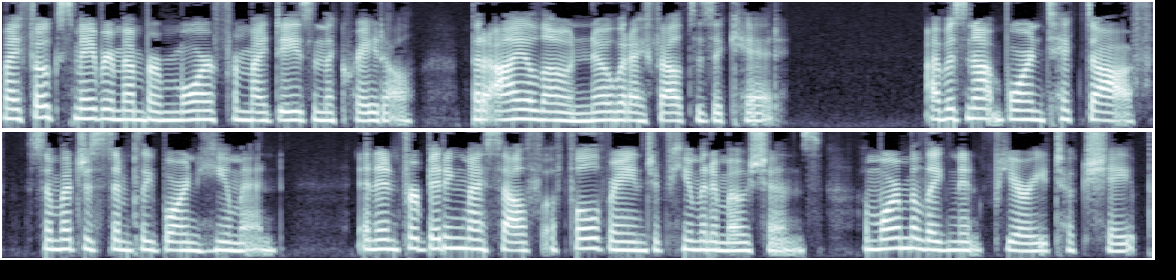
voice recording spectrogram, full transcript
My folks may remember more from my days in the cradle, but I alone know what I felt as a kid. I was not born ticked off, so much as simply born human, and in forbidding myself a full range of human emotions, a more malignant fury took shape.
